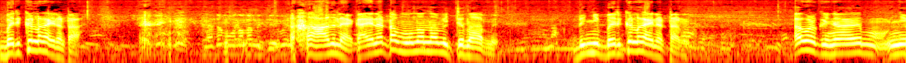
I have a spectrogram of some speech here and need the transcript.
ഇവരിക്കുള്ള കൈനട്ടാ. അതിനെ കൈനട്ടം മൂന്നെണ്ണം വിറ്റുന്നാറിന് ഇത് ഇനി ഇവരിക്കുള്ള കൈനട്ടാണ്. അത് കൊടുക്കും ഞാൻ ഇനി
